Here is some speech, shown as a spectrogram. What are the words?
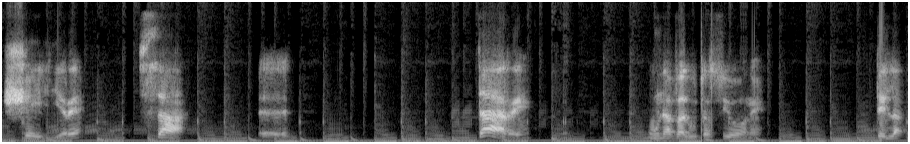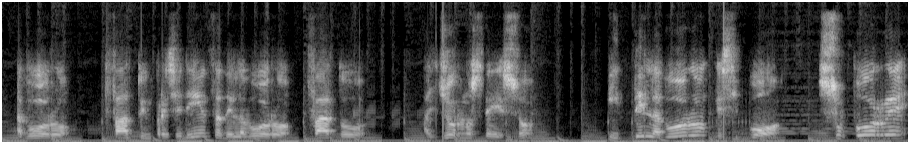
scegliere, sa eh, dare una valutazione del lavoro fatto in precedenza, del lavoro fatto al giorno stesso e del lavoro che si può supporre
